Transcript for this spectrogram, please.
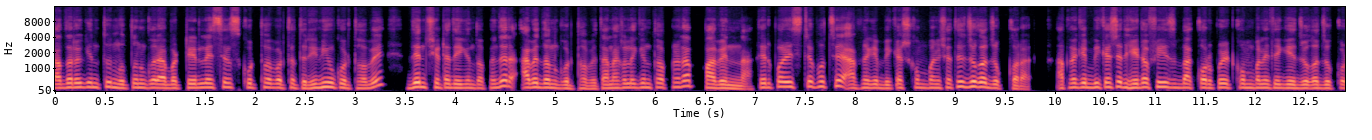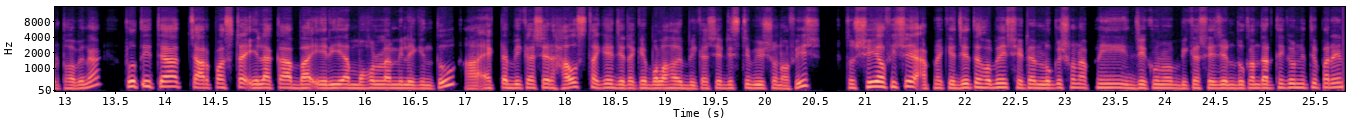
তাদেরও কিন্তু নতুন করে আবার ট্রেড লাইসেন্স করতে হবে, অর্থাৎ রিনিউ করতে হবে। দেন সেটা দিয়ে কিন্তু আপনাদের আবেদন করতে হবে। তা না হলে কিন্তু আপনারা পাবেন না। এরপর স্টেপ হচ্ছে আপনাকে বিকাশ কোম্পানির সাথে যোগাযোগ করা। আপনাকে বিকাশের হেড অফিস বা কর্পোরেট কোম্পানিতে গিয়ে যোগাযোগ করতে হবে না। প্রতিটা চার পাঁচটা এলাকা বা এরিয়া মহল্লা মিলে কিন্তু একটা বিকাশের হাউস থাকে যেটাকে বলা হয় বিকাশের ডিস্ট্রিবিউশন অফিস তো সেই অফিসে আপনাকে যেতে হবে, সেটার লোকেশন আপনি যে কোনো বিকাশ এজেন্ট দোকানদার থেকেও নিতে পারেন।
